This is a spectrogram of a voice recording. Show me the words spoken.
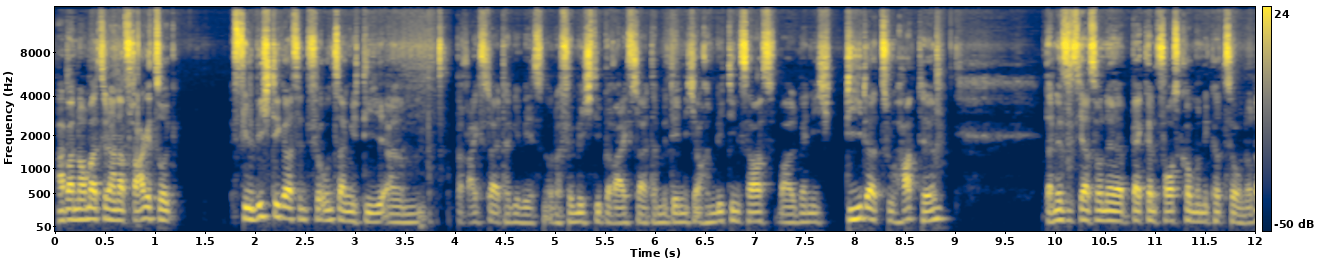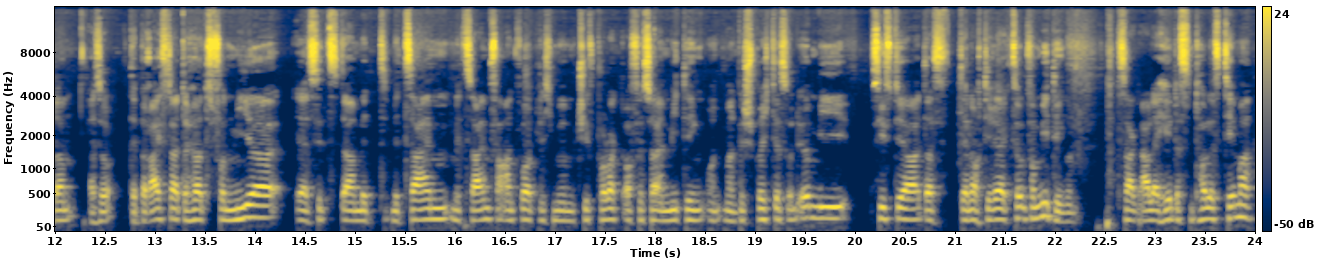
Aber nochmal zu deiner Frage zurück. Viel wichtiger sind für uns eigentlich die ähm, Bereichsleiter gewesen oder für mich die Bereichsleiter, mit denen ich auch im Meeting saß, weil wenn ich die dazu hatte, dann ist es ja so eine Back-and-Forth-Kommunikation, oder? Also der Bereichsleiter hört von mir, er sitzt da mit, mit seinem, mit seinem Verantwortlichen, mit dem Chief Product Officer im Meeting und man bespricht es und irgendwie siehst du ja, dass der noch die Reaktion vom Meeting und sagen alle, hey, das ist ein tolles Thema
